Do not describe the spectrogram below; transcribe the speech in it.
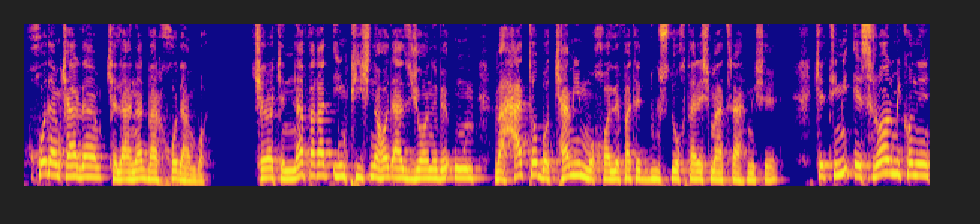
خودم کردم که لعنت بر خودم باد چرا که نه فقط این پیشنهاد از جانب اون و حتی با کمی مخالفت دوست دخترش مطرح میشه که تیمی اصرار می‌کنه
